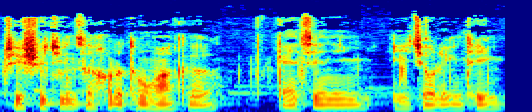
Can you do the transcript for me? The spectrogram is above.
这是君子号的童话阁，感谢您依旧聆听。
